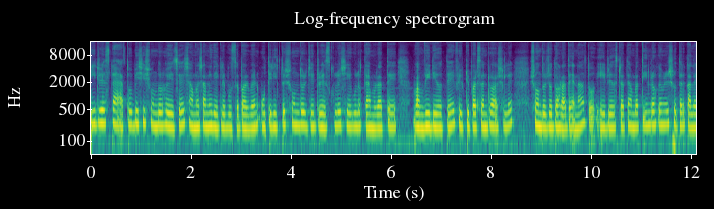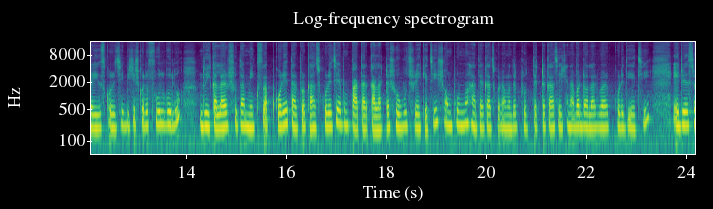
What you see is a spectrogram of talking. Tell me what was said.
এই ড্রেসটা এত বেশি সুন্দর হয়েছে, সামনাসামনি দেখলে বুঝতে পারবেন। অতিরিক্ত সুন্দর যে ড্রেসগুলো, সেগুলো ক্যামেরাতে বা ভিডিওতে ফিফটি পার্সেন্টও আসলে সৌন্দর্য ধরা দেয় না। তো এই ড্রেসটাতে আমরা তিন রকমের সুতার কালার ইউজ করেছি। বিশেষ করে ফুলগুলো, দুই কালার সুতা মিক্স আপ করে তারপর কাজ করেছি এবং পাতার কালারটা সবুজ রেখেছি। সম্পূর্ণ হাতের কাজ করে আমাদের প্রত্যেকটা কাজ। এখানে আবার ডলার ওয়ার্ক করে দিয়েছি। এই ড্রেসটা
